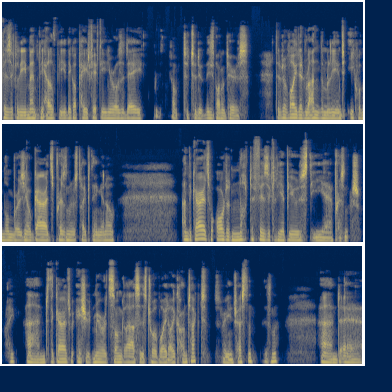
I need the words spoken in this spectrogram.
physically, mentally healthy. They got paid 15 euros a day you know, to, to do these volunteers. They're divided randomly into equal numbers, you know, guards, prisoners type thing, you know. And the guards were ordered not to physically abuse the uh, prisoners, right? And the guards were issued mirrored sunglasses to avoid eye contact. It's very interesting, isn't it? And uh,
